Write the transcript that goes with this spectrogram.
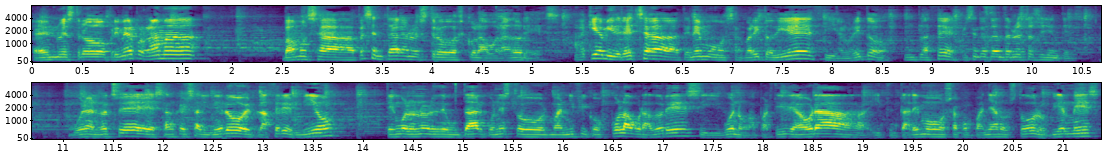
En nuestro primer programa vamos a presentar a nuestros colaboradores. Aquí a mi derecha tenemos a Alvarito 10 y Alvarito, un placer, preséntate ante nuestros oyentes. Buenas noches, Ángel Salinero, el placer es mío. Tengo el honor de debutar con estos magníficos colaboradores y bueno, a partir de ahora intentaremos acompañaros todos los viernes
